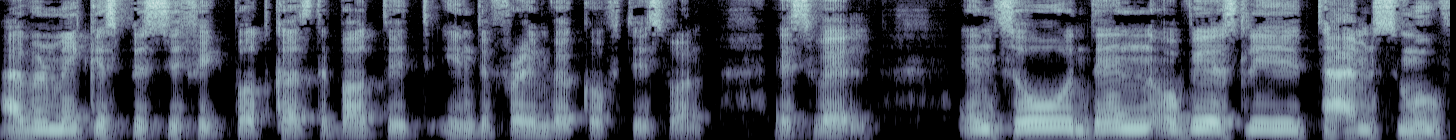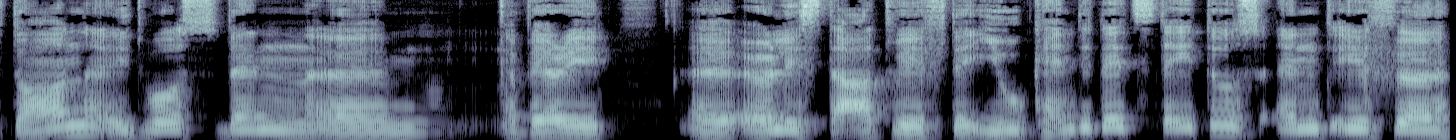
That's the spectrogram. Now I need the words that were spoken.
I will make a specific podcast about it in the framework of this one as well and so then obviously times moved on. It was then um, a very uh, early start with the EU candidate status, and if uh,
